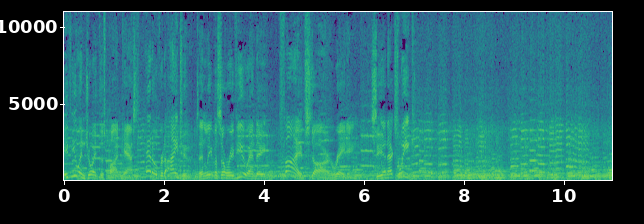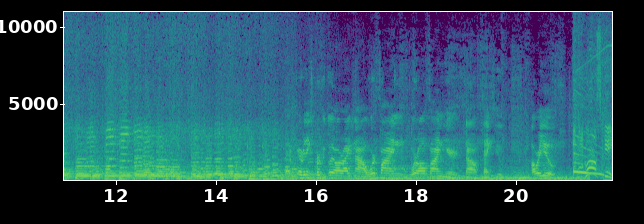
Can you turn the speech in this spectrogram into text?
If you enjoyed this podcast, head over to iTunes and leave us a review and a five star rating. See you next week. Everything's perfectly all right now. We're fine. We're all fine here now. Thank you. How are you? Kowalski,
